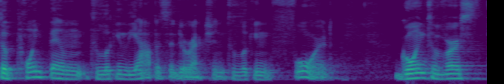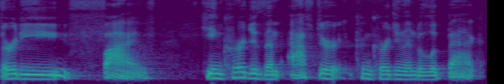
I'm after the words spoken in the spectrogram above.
to point them to looking the opposite direction, to looking forward. Going to verse 35, he encourages them after encouraging them to look back,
